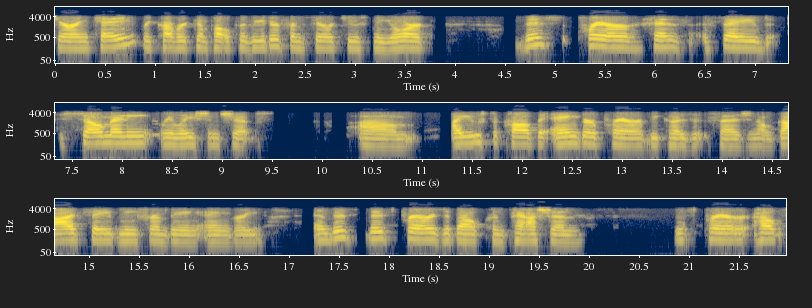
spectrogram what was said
Karen K, recovered compulsive eater from Syracuse, New York. This prayer has saved so many relationships. Um, I used to call it the anger prayer because it says, you know, God saved me from being angry. And this, this prayer is about compassion. This prayer helps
